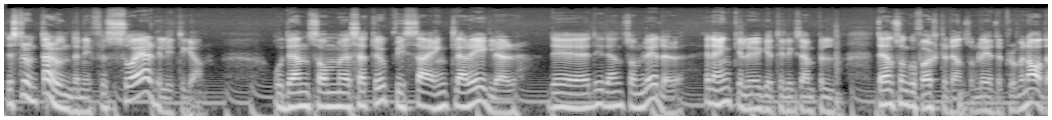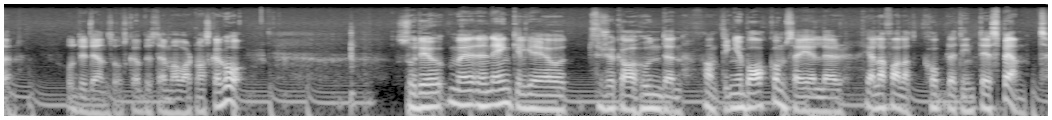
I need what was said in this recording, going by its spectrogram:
det struntar hunden i, för så är det lite grann. Och den som eh, sätter upp vissa enkla regler, det, det, är den som leder. En enkel regel till exempel. Den som går först är den som leder promenaden. Och det är den som ska bestämma vart man ska gå. Så det är en enkel grej att försöka ha hunden antingen bakom sig eller i alla fall att kopplet inte är spänt.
